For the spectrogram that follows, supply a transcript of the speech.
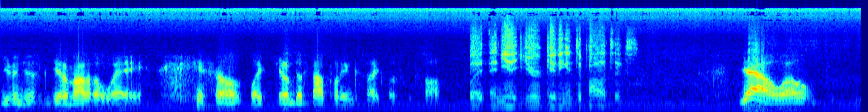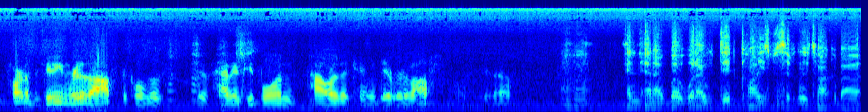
even just get them out of the way. You know, like get them to stop putting cyclists and stuff. But and yet you're getting into politics. Yeah, well, part of getting rid of the obstacles is, is having people in power that can get rid of obstacles. You know. Uh-huh. And and I, but what I did call you specifically to talk about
